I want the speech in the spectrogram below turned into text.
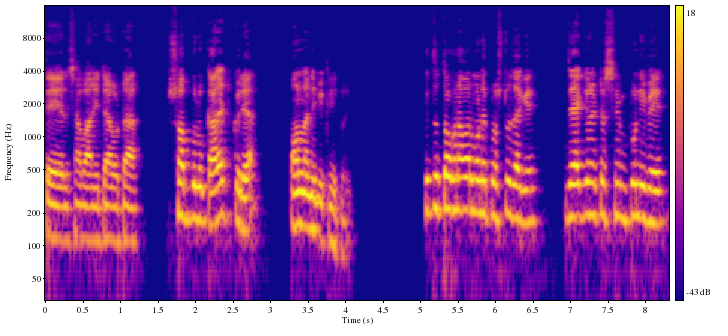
তেল, সাবান, এটা, ওটা সবগুলো কালেক্ট করে অনলাইনে বিক্রি করি। কিন্তু তখন আবার মনে প্রশ্ন জাগে যে একজন একটা শ্যাম্পু নিবে,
